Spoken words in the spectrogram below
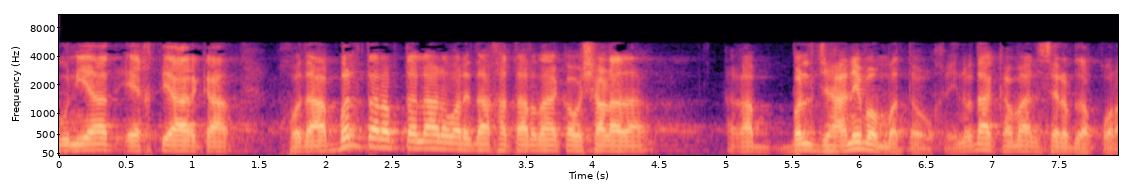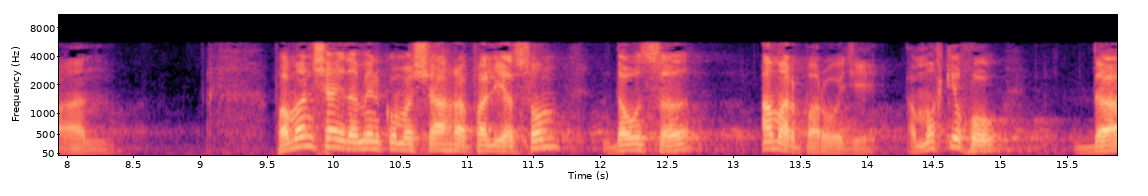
بنیاد اختیار کا خدا بل طرف ته لار وردا خطرناک او شړه ده هغه بل جانب هم متوخی نو دا کمال صرف د قران فمن شهد منکم الشهر فليصم دوس امر پروجي مخکې خو دا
